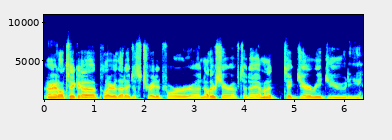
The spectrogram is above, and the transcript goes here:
All right, I'll take a player that I just traded for another share of today. I'm to take Jerry Jeudy.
